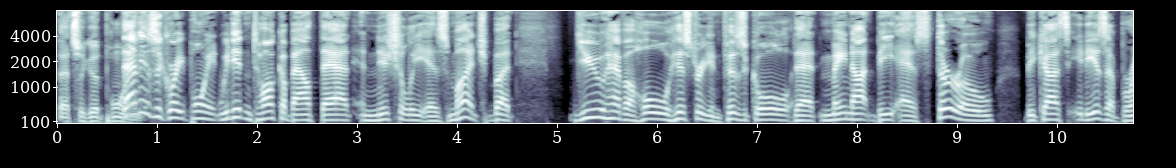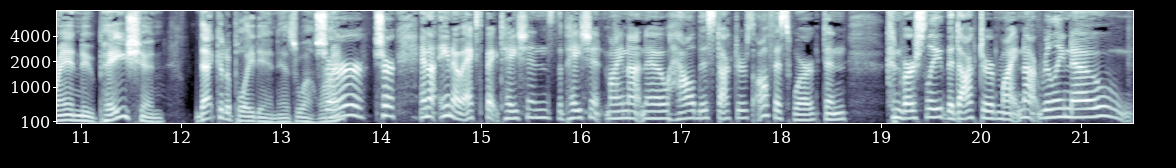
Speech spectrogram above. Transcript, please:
That's a good point. That is a great point. We didn't talk about that initially as much, but you have a whole history and physical that may not be as thorough because it is a brand new patient that could have played in as well. Sure, right? sure. And, you know, expectations, the patient might not know how this doctor's office worked. And conversely, the doctor might not really know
